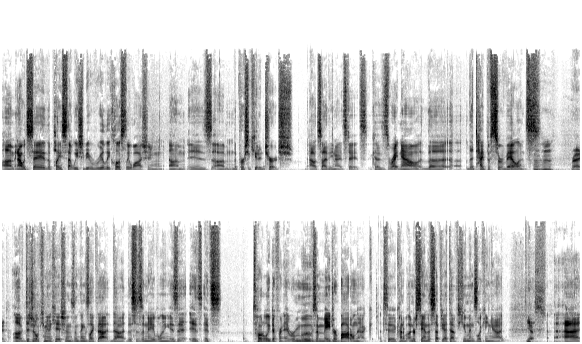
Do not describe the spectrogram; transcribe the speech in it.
Um, and I would say the place that we should be really closely watching um, is um, the persecuted church outside the United States, because right now the uh, the type of surveillance Right. of digital communications and things like that that this is enabling is is it's totally different. It removes a major bottleneck to kind of understand the stuff you have to have humans looking at Yes. at,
